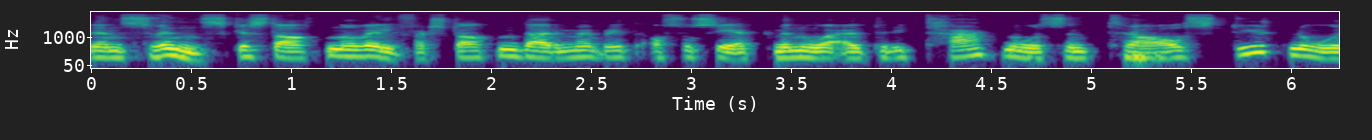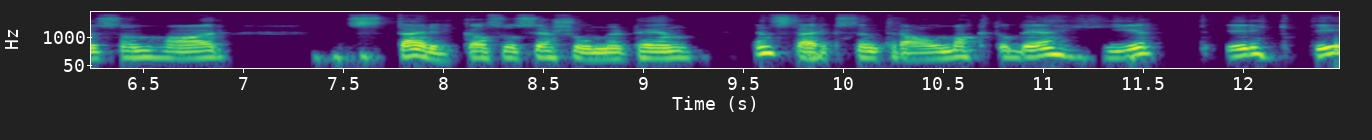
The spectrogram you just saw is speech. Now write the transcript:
den svenske staten og velferdsstaten dermed blitt assosiert med noe autoritært, noe sentralstyrt, noe som har sterke assosiasjoner til en, en sterk sentralmakt. Og det er helt riktig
